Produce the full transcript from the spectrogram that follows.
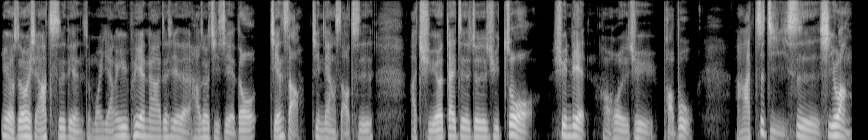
因为有时候会想要吃点什么洋芋片啊这些的，他说其实也都减少，尽量少吃啊，取而代之的就是去做训练哦，或者去跑步啊，自己是希望。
